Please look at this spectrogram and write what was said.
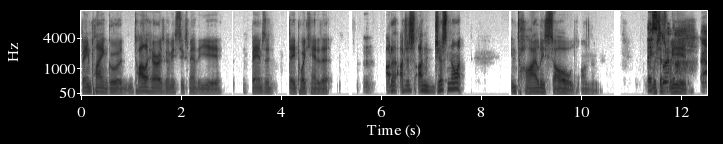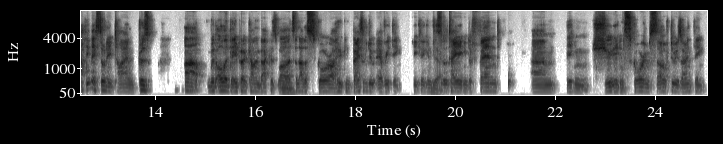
been playing good. Tyler Herro is going to be six man of the year. Bam's a DPOY candidate. Mm. I don't. I just. I'm just not entirely sold on them. they Which still is weird. I think they still need time because uh, with Oladipo coming back as well, Mm. it's another scorer who can basically do everything. He can, he can Yeah. facilitate, he can defend, um, he can shoot, he can score himself, do his own thing.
